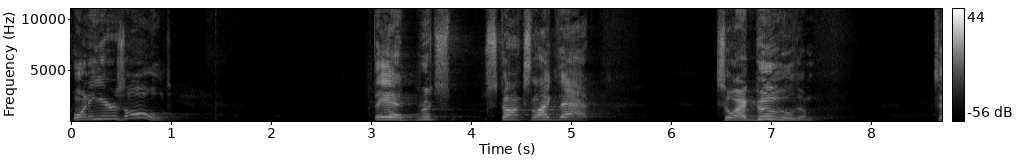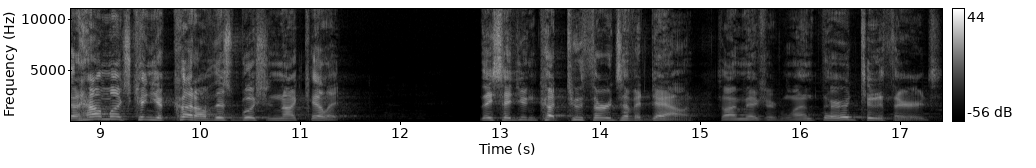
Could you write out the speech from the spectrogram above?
20 years old. They had root stalks like that. So I Googled them. Said, How much can you cut off this bush and not kill it? They said, You can cut two thirds of it down. So I measured one third, two thirds.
